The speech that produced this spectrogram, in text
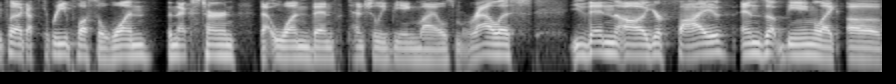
you play like a three plus a one the next turn. That one then potentially being Miles Morales. You, then uh, your five ends up being like a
